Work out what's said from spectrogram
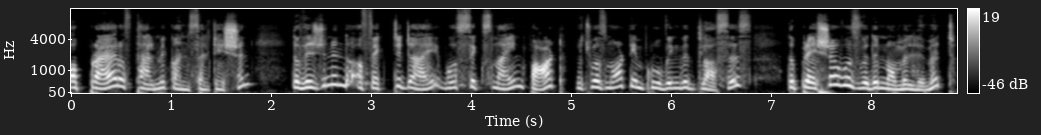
or prior ophthalmic consultation. The vision in the affected eye was 6-9 part, which was not improving with glasses. The pressure was within normal limit.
